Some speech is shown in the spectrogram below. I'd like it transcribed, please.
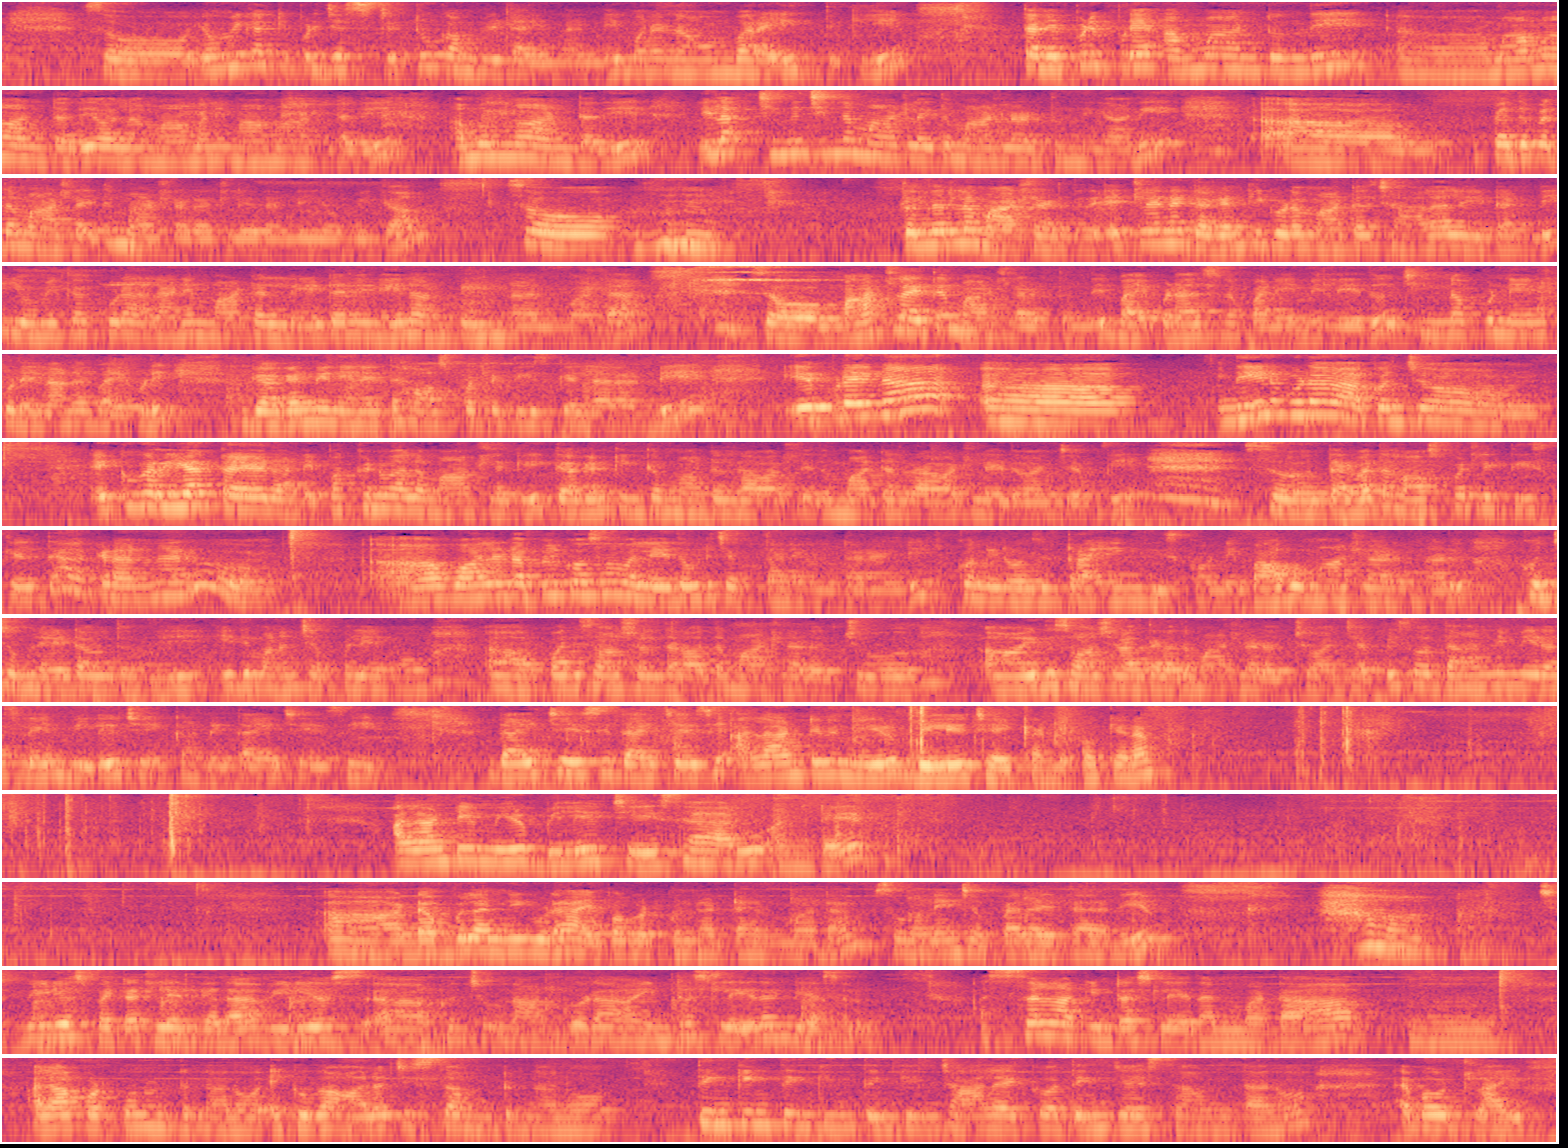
సో యోమికాకి ఇప్పుడు జస్ట్ టూ కంప్లీట్ అయిందండి. మన నవంబర్ ఎయిత్కి తను ఎప్పుడిప్పుడే అమ్మ అంటుంది మామ అంటది వాళ్ళ మామని మామ అంటది అమ్మమ్మ అంటది. ఇలా చిన్న చిన్న మాటలు అయితే మాట్లాడుతుంది కానీ పెద్ద పెద్ద మాటలు అయితే మాట్లాడట్లేదండి యోమిక. సో తొందరలో మాట్లాడుతుంది. ఎట్లయినా గగన్కి కూడా మాటలు చాలా లేట్ అండి. యోమిక కూడా అలానే మాటలు లేట్ అని నేను అనుకుంటున్నాను అనమాట సో మాటలు అయితే మాట్లాడుతుంది. భయపడాల్సిన పని ఏమీ లేదు. చిన్నప్పుడు నేను కూడా ఇలానే భయపడి గగన్ని నేనైతే హాస్పిటల్కి తీసుకెళ్ళానండి ఎప్పుడైనా నేను కూడా కొంచెం ఎక్కువగా రియాక్ట్ అయ్యేదాన్ని. పక్కన వాళ్ళ మాటలకి గగన్కి ఇంకా మాటలు రావట్లేదు మాటలు రావట్లేదు అని చెప్పి. సో తర్వాత హాస్పిటల్కి తీసుకెళ్తే అక్కడ అన్నారు వాళ్ళ డబ్బుల కోసం వాళ్ళు ఏదో ఒకటి చెప్తానే ఉంటారండి. కొన్ని రోజులు ట్రైనింగ్ తీసుకోండి. బాబు మాట్లాడుతున్నాడు. కొంచెం లేట్ అవుతుంది. ఇది మనం చెప్పలేము. పది సంవత్సరాల తర్వాత మాట్లాడొచ్చు. ఐదు సంవత్సరాల తర్వాత మాట్లాడొచ్చు అని చెప్పి. సో దాన్ని మీరు అసలు ఏం బిలీవ్ చేయకండి. దయచేసి. దయచేసి దయచేసి అలాంటివి మీరు బిలీవ్ చేయకండి. ఓకేనా? అలాంటివి మీరు బిలీవ్ చేశారు అంటే డబ్బులన్నీ కూడా అయిపోగొట్టుకున్నట్టే అనమాట సో నేను చెప్పేదైతే అది. వీడియోస్ పెట్టట్లేదు కదా. వీడియోస్ కొంచెం నాకు కూడా ఇంట్రెస్ట్ లేదండి అసలు. అస్సలు నాకు ఇంట్రెస్ట్ లేదనమాట అలా పడుకొని ఉంటున్నాను ఎక్కువగా ఆలోచిస్తూ ఉంటున్నాను థింకింగ్ థింకింగ్ థింకింగ్ చాలా ఎక్కువ థింక్ చేస్తూ ఉంటాను. అబౌట్ లైఫ్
